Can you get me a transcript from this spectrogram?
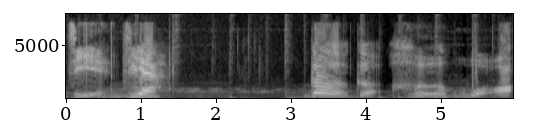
姐姐哥哥和我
